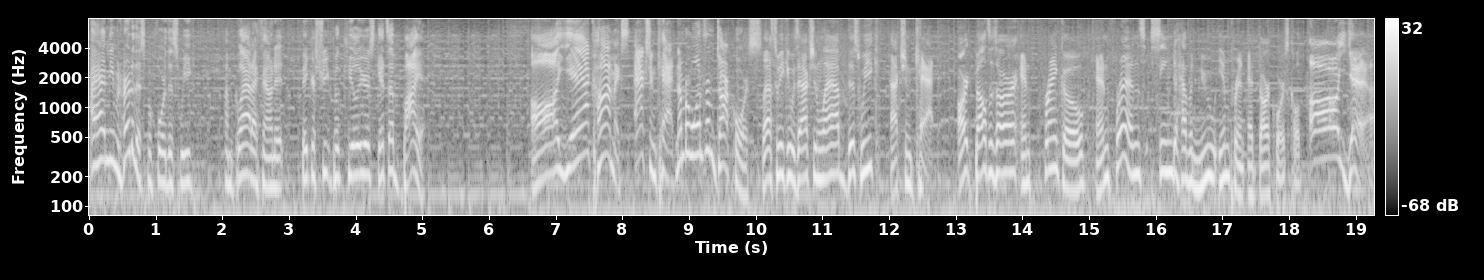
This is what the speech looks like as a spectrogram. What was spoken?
I hadn't even heard of this before this week. I'm glad I found it. Baker Street Peculiars gets a buy it. Aw, yeah, comics! Action Cat, number one from Dark Horse. Last week it was Action Lab. This week, Action Cat. Art Baltazar and Franco and friends seem to have a new imprint at Dark Horse called Oh Yeah!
